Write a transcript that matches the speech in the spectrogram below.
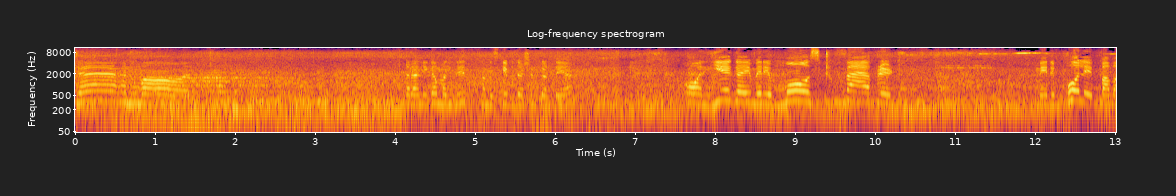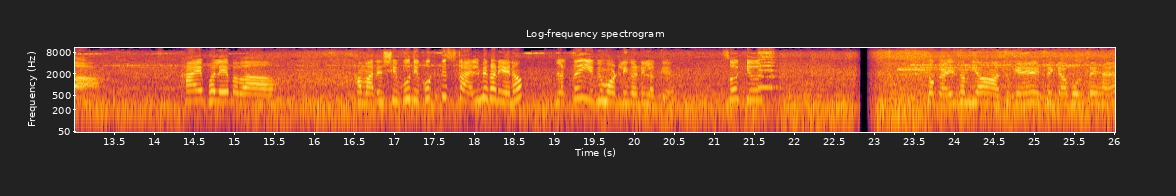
जय हनुमान। रानी का मंदिर, हम इसके भी दर्शन करते हैं। और ये गए मेरे मोस्ट फेवरेट मेरे भोले बाबा। हाय भोले बाबा। हमारे शिवू देखो कितने स्टाइल में खड़े हैं ना। लगता है ये भी मॉडलिंग करने लग गए। सो क्यूट तो गाइज़ हम यहाँ आ चुके हैं, इसे क्या बोलते हैं?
